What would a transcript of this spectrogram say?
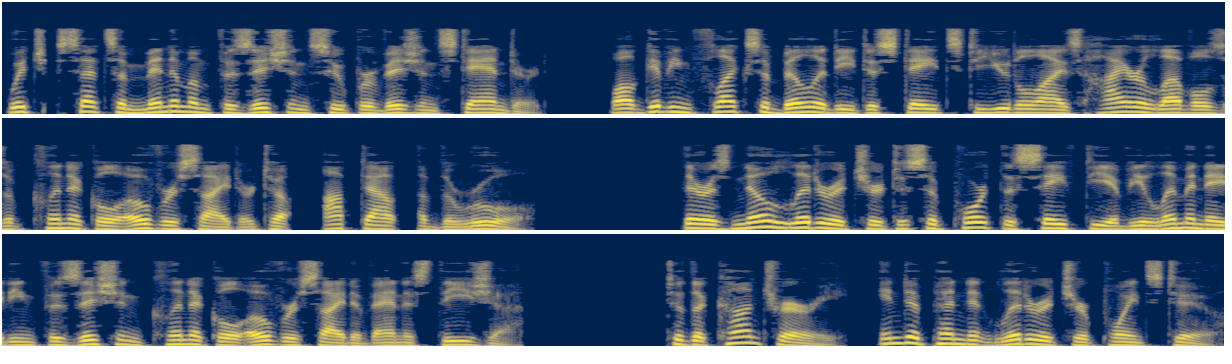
which sets a minimum physician supervision standard, while giving flexibility to states to utilize higher levels of clinical oversight or to opt out of the rule. There is no literature to support the safety of eliminating physician clinical oversight of anesthesia. To the contrary, independent literature points to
